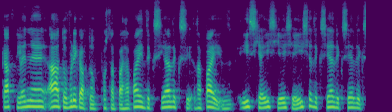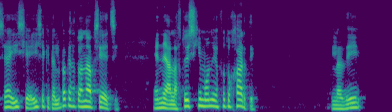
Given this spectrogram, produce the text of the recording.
κάποιοι λένε «Α, το βρήκα αυτό, πώς θα πάει, θα πάει δεξιά, δεξιά, θα πάει ίσια, ίσια, ίσια, ίσια, δεξιά, δεξιά, δεξιά, ίσια, ίσια κτλ. Και θα το ανάψει έτσι. Ε, ναι, αλλά αυτό ισχύει μόνο για αυτό το χάρτη. Δηλαδή,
